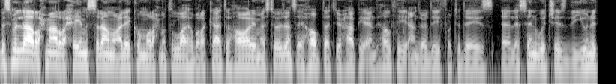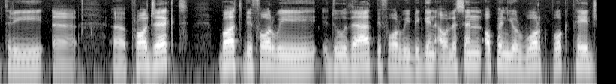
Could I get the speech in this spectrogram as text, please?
Bismillah ar-Rahman ar-Rahim. Assalamu alaikum wa rahmatullahi wa barakatuh. How are you, my students? I hope that you're happy and healthy and ready for today's uh, lesson, which is the Unit 3 uh, uh, project. But before we do that, before we begin our lesson, open your workbook, page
